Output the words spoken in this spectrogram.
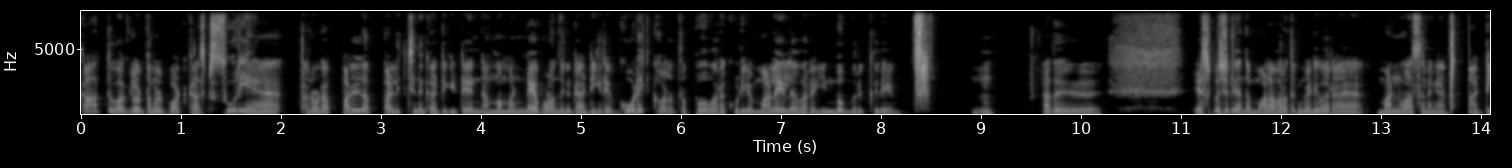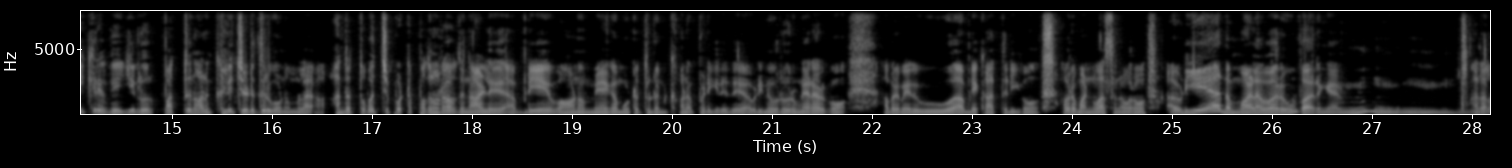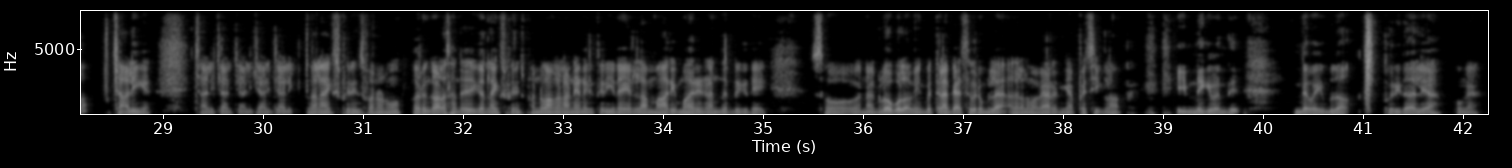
காத்து வாக்கிலோ தமிழ் பாட்காஸ்ட் சூரியன் தன்னோட பல்ல பளிச்சுன்னு காட்டிக்கிட்டு நம்ம மண்டையை பொழந்துக்கிட்டு அடிக்கிற கோடை காலத்தப்போ வரக்கூடிய மலையில் வர இன்பம் இருக்குதே. அது எஸ்பெஷலி அந்த மழை வரதுக்கு முன்னாடி வர மண் வாசனைங்க. அடிக்கிற வெயில் ஒரு பத்து நாள் கிழிச்சு எடுத்துருக்கோம் நம்மளை. அந்த துவைச்சு போட்ட பதினோராவது நாள் அப்படியே வானம் மேகமூட்டத்துடன் காணப்படுகிறது அப்படின்னு ஒரு ஒரு மணி நேரம் இருக்கும். அப்புறம் மெதுவாக அப்படியே காத்தடிக்கும். அப்புறம் மண் வாசனை வரும். அப்படியே அந்த மழை வரும் பாருங்கள் அதெல்லாம் ஜாலிங்க. Jolly jolly jolly jolly jolly. இதெல்லாம் எக்ஸ்பீரியன்ஸ் பண்ணணும். வருங்கால சந்ததிகள்லாம் எக்ஸ்பீரியன்ஸ் பண்ணுவாங்களான்னு எனக்கு தெரியல. எல்லாம் மாறி மாறி நடந்துட்டு இருக்குதே ஸோ நான் குளோபல் வார்மிங் பற்றிலாம் பேச விரும்பல. அதில் நம்ம வேறு எதுங்க பேசிக்கலாம். இன்றைக்கி வந்து இந்த வைப்பு தான். புரியுதா இல்லையா? போங்க.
